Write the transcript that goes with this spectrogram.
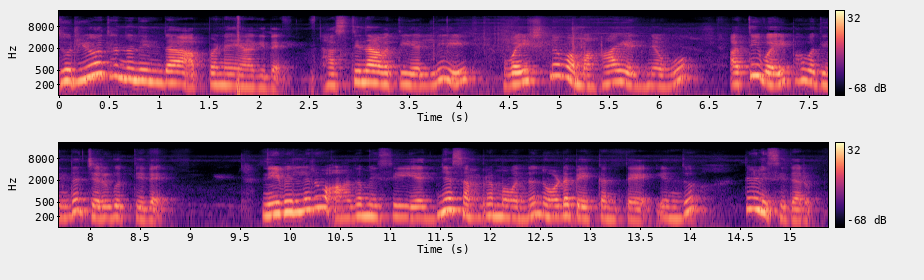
ದುರ್ಯೋಧನನಿಂದ ಅಪ್ಪಣೆಯಾಗಿದೆ. ಹಸ್ತಿನಾವತಿಯಲ್ಲಿ ವೈಷ್ಣವ ಮಹಾಯಜ್ಞವು ಅತಿ ವೈಭವದಿಂದ ಜರುಗುತ್ತಿದೆ. ನೀವೆಲ್ಲರೂ ಆಗಮಿಸಿ ಯಜ್ಞ ಸಂಭ್ರಮವನ್ನು ನೋಡಬೇಕಂತೆ ಎಂದು ತಿಳಿಸಿದರು.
